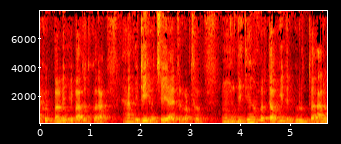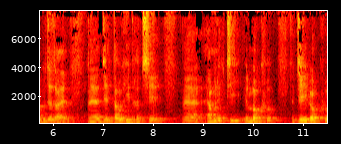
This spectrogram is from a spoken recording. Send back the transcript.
এককভাবে ইবাদত করা। হ্যাঁ এটাই হচ্ছে এই আয়তের অর্থ। দ্বিতীয় নম্বর তাওহিদের গুরুত্ব আরও বোঝা যায় যে তাওহিদ হচ্ছে এমন একটি লক্ষ্য, যেই লক্ষ্য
